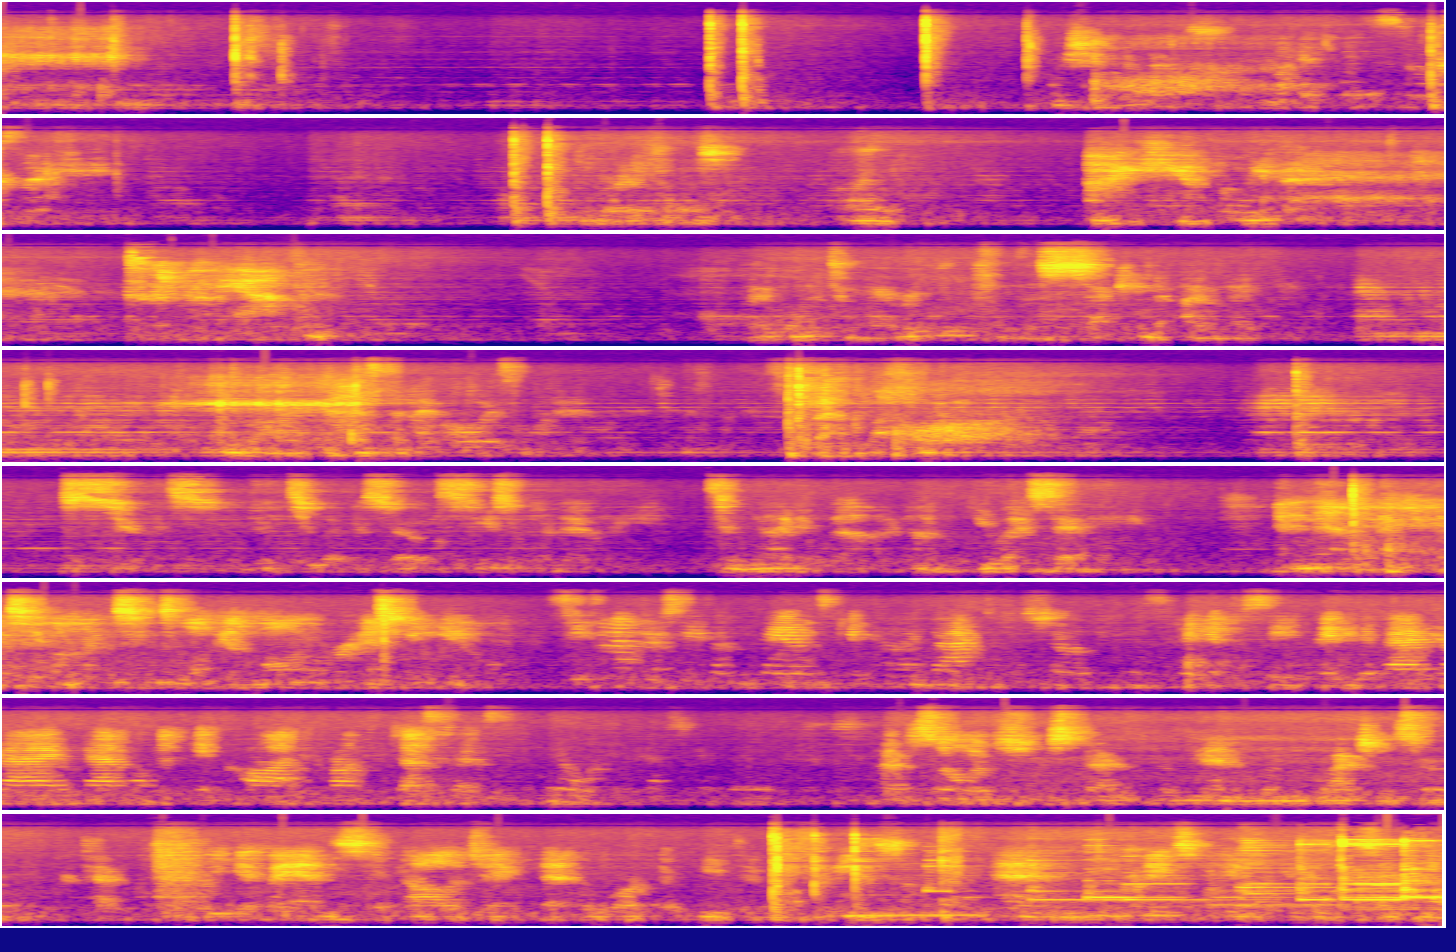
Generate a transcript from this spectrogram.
so much respect for men and women who actually serve and protect. We get fans acknowledging that the work that we do means something. And makes me feel like something.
